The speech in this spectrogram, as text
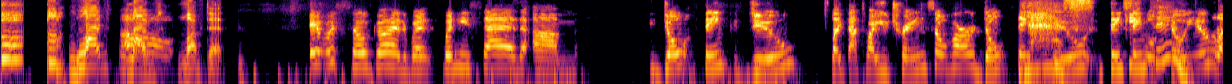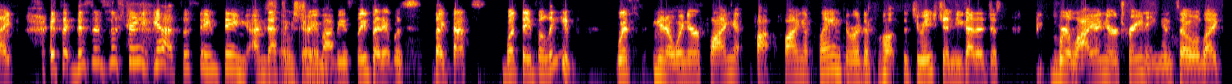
Loved loved oh, loved it. It was so good when when he said um, don't think do like that's why you train so hard. Don't think yes. you thinking same will thing. kill you. Like it's like this is the same. Yeah, it's the same thing. I mean, that's so extreme, good. obviously, but it was like that's what they believe. With you know, when you're flying flying a plane through a difficult situation, you got to just rely on your training. And so, like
